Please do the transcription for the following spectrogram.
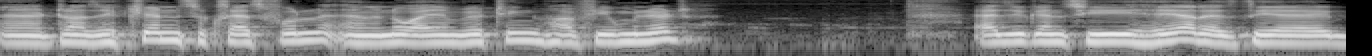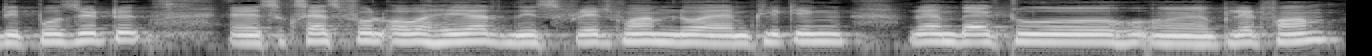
uh, transaction successful. And now i am waiting a few minutes as you can see here is the uh, deposit uh, successful over here this platform. Now i am clicking now i'm back to uh, platform.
